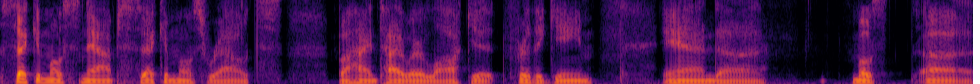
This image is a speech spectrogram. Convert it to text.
second most snaps, second most routes behind Tyler Lockett for the game, and uh, most uh,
